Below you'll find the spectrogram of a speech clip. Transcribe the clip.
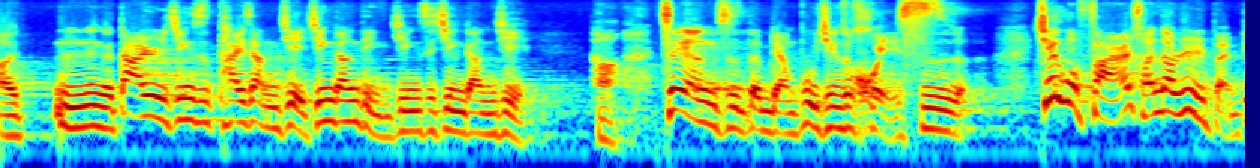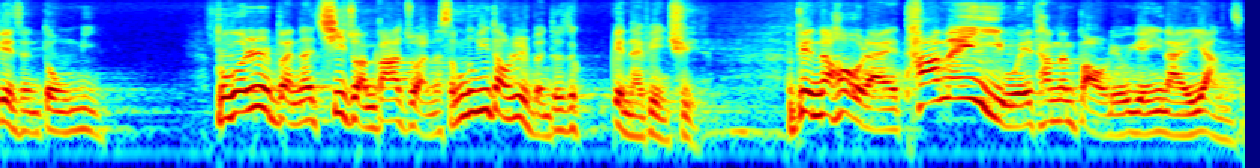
啊，那个《大日经》是胎藏界，《金刚顶经》是金刚界。啊，这样子的两部经是毁失了，结果反而传到日本变成东密。不过日本呢七转八转的，什么东西到日本都是变来变去的，变到后来他们以为他们保留原来的样子，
